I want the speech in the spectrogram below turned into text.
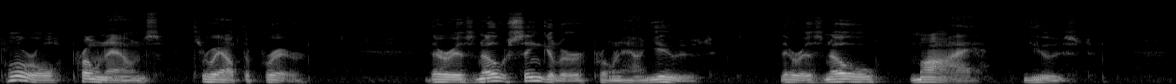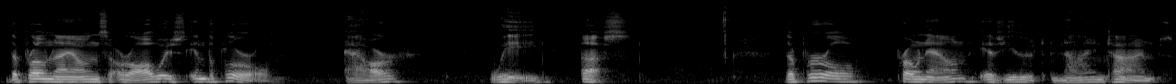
plural pronouns throughout the prayer. There is no singular pronoun used. There is no my used. The pronouns are always in the plural our, we, us. The plural pronoun is used nine times.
